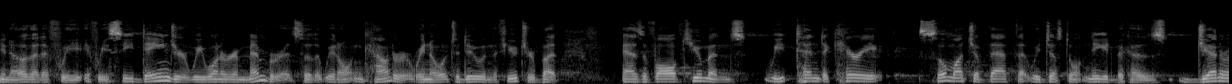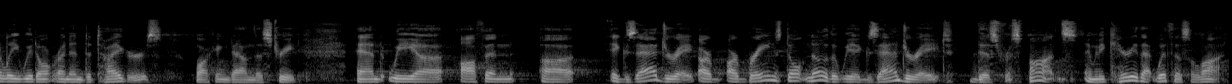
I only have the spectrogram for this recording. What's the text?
You know, that if we, if we see danger, we want to remember it so that we don't encounter it. We know what to do in the future. But as evolved humans, we tend to carry so much of that that we just don't need because generally we don't run into tigers walking down the street. And we, uh, often, uh, exaggerate, our, our brains don't know that we exaggerate this response and we carry that with us a lot.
